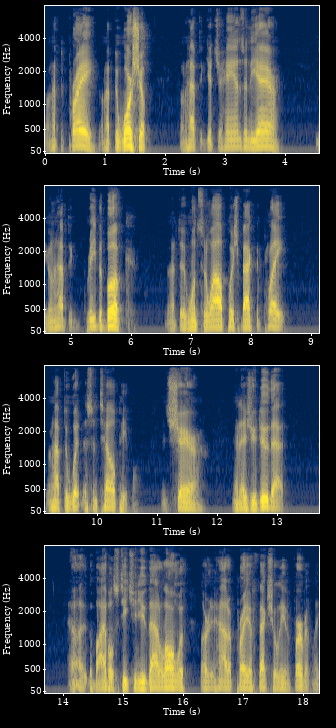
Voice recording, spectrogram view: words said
You're going to have to pray. You're going to have to worship. You're going to have to get your hands in the air. You're going to have to read the book. To have to, once in a while, push back the plate. You're going to have to witness and tell people and share. And as you do that, uh, the Bible's teaching you that along with learning how to pray effectually and fervently,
